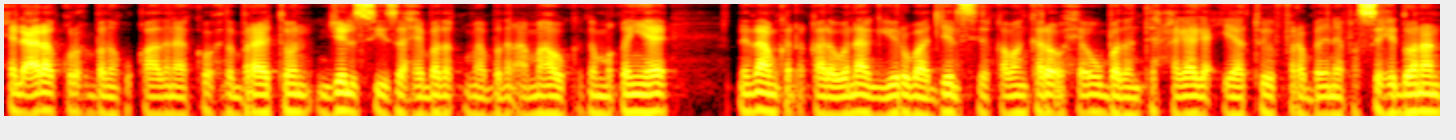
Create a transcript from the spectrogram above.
xil caraad qurux badan ku qaadanaya kooxda brighton. Chelsea saaxiibada qiimo badan amaha uu kaga maqan yahay. Nidaamka dhaqaale wanaaga yuruba chelsea qaban kara waxay u badantay xagaaga ciyaartooy fara badan inay fasixi doonaan.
